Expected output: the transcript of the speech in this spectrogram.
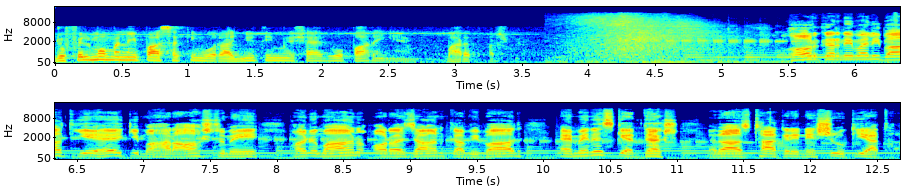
जो फ़िल्मों में नहीं पा सकी, वो राजनीति में शायद वो पा रही हैं भारतवर्ष में। गौर करने वाली बात यह है कि महाराष्ट्र में हनुमान और अजान का विवाद एमएनएस के अध्यक्ष राज ठाकरे ने शुरू किया था।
